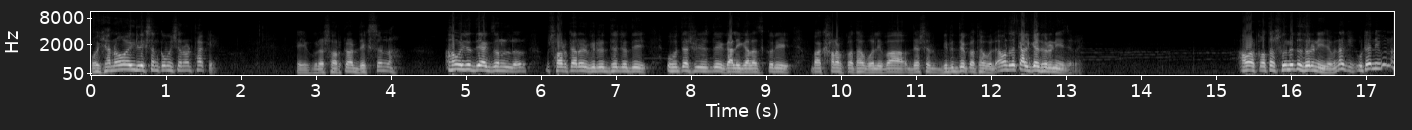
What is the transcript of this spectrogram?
ওইখানেও ইলেকশন কমিশনার থাকে। এইগুলো সরকার দেখছে না। আমি যদি একজন সরকারের বিরুদ্ধে যদি উপদেশ বিরুদ্ধে গালিগালাজ করি বা খারাপ কথা বলি বা দেশের বিরুদ্ধে কথা বলি আমাদের কালকে ধরে নিয়ে যাবে। আমার কথা শুনে তো ধরে নিয়ে যাবে নাকি? উঠে নিবে না।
